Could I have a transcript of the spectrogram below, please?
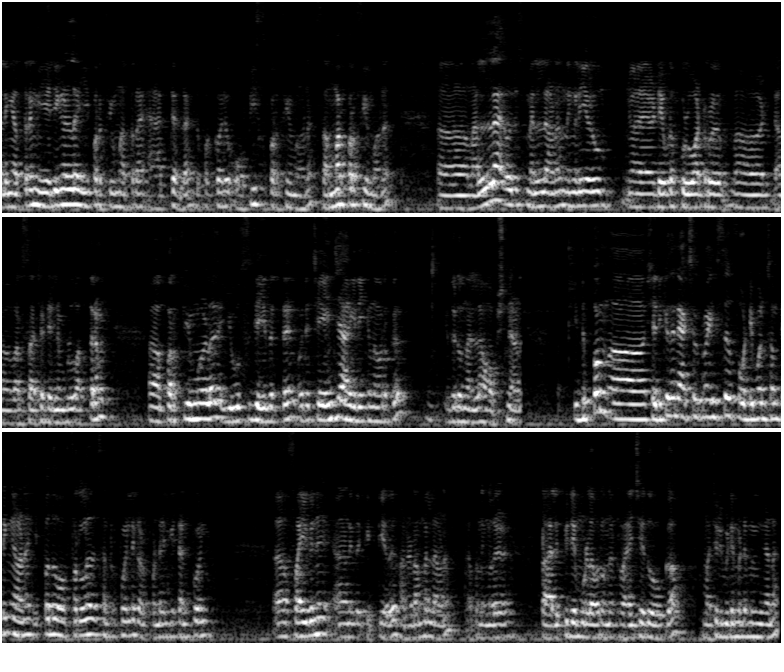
അല്ലെങ്കിൽ അത്തരം ഏരിയകളിലെ ഈ പെർഫ്യൂം അത്ര ആപ്റ്റ് അല്ല. ഇത് പക്ക ഒരു ഓഫീസ് പെർഫ്യൂമാണ് സമ്മർ പെർഫ്യൂമാണ് നല്ല ഒരു സ്മെല്ലാണ് നിങ്ങൾ ഈ ഒരു Davidoff Cool Water Versace Dylan Blue അത്തരം പെർഫ്യൂമുകൾ യൂസ് ചെയ്തിട്ട് ഒരു ചേഞ്ച് ആഗ്രഹിക്കുന്നവർക്ക് ഇതൊരു നല്ല ഓപ്ഷനാണ് ഇതിപ്പം ശരിക്കും തന്നെ actual price forty point something ആണ്. ഇപ്പൊ ഇത് ഓഫറിൽ സെൻട്രൽ പോയിന്റിൽ കിടപ്പുണ്ട്. എനിക്ക് ടെൻ പോയിന്റ് ഫൈവിന് ആണ് ഇത് കിട്ടിയത്. ഹൺഡ്രഡ് എം എൽ ആണ്. അപ്പോൾ നിങ്ങൾ താല്പര്യമുള്ളവർ ഒന്ന് ട്രൈ ചെയ്ത് നോക്കുക. മറ്റൊരു വീഡിയോ മറ്റും കാണാം.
